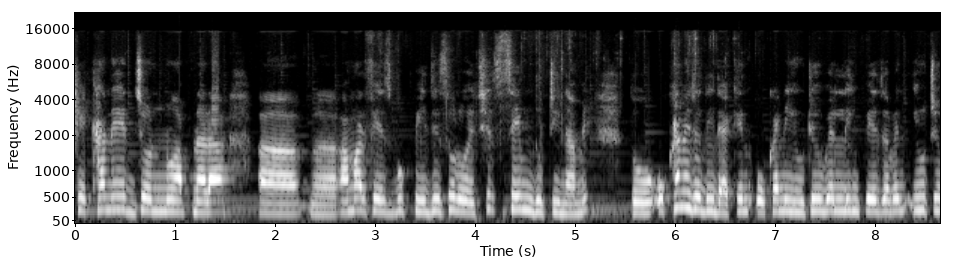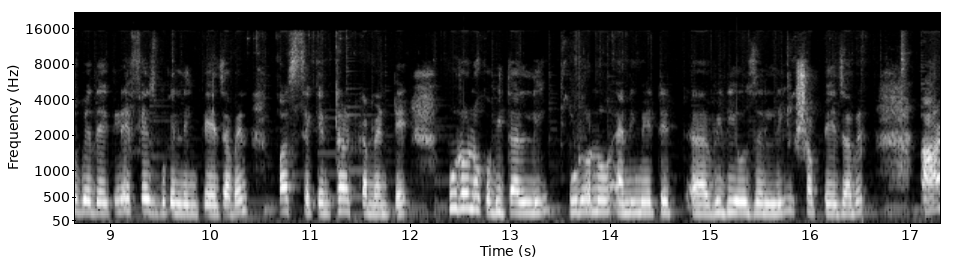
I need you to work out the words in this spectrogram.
সেখানের জন্য আপনারা আমার ফেসবুক পেজেসও রয়েছে সেম দুটি নামে। তো ওখানে যদি দেখেন, ওখানে ইউটিউবের লিঙ্ক পেয়ে যাবেন। ইউটিউবে দেখলে ফেসবুকের লিঙ্ক পেয়ে যাবেন। ফার্স্ট সেকেন্ড থার্ড কমেন্টে পুরনো কবিতার লিঙ্ক পুরনো অ্যানিমেটেড ভিডিওজের লিঙ্ক সব পেয়ে যাবেন। আর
